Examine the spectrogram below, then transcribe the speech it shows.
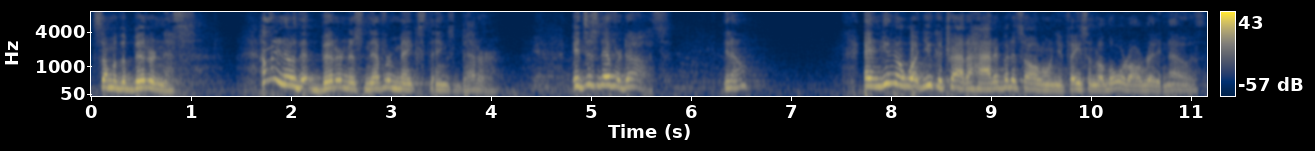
Some of the bitterness. How many know that bitterness never makes things better? It just never does. You know? And you know what? You could try to hide it, but it's all on your face, and the Lord already knows.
